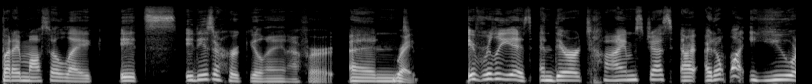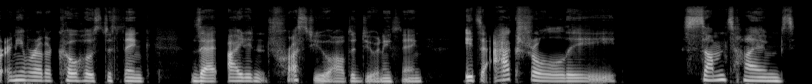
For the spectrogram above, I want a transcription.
but I'm also like, it's it is a Herculean effort. And right it really is. And there are times, Jess, I, I don't want you or any of our other co-hosts to think that I didn't trust you all to do anything. It's actually sometimes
